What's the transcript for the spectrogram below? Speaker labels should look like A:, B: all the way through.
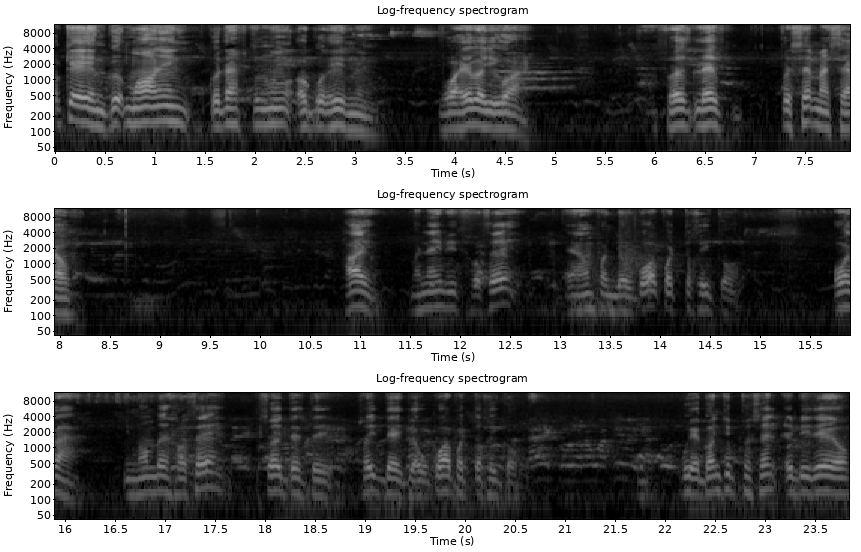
A: Okay, and good morning, good afternoon, or good evening, wherever you are. First, let's present myself. Hi, my name is Jose, and I'm from Yogoa, Puerto Rico. Hola, mi nombre es José, soy, desde, soy de Yogoa, Puerto Rico. We are going to present a video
